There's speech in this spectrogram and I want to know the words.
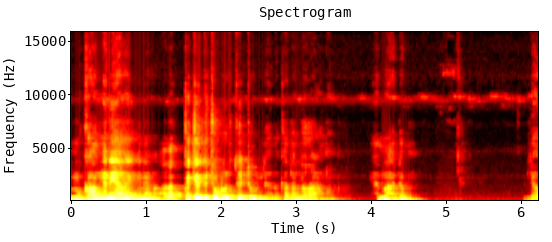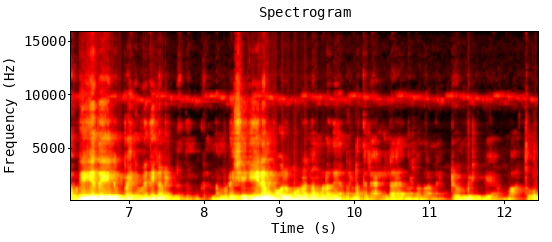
നമുക്ക് അങ്ങനെയാകാം ഇങ്ങനെയാകാം അതൊക്കെ ചിന്തിച്ചോളൂ ഒരു തെറ്റുമില്ല അതൊക്കെ നല്ലതാണ്. എന്നാലും ലൗകികതയിൽ പരിമിതികളുണ്ട് നമുക്ക്. നമ്മുടെ ശരീരം പോലും മുഴുവൻ നമ്മുടെ നിയന്ത്രണത്തിലല്ല എന്നുള്ളതാണ് ഏറ്റവും വലിയ മഹത്വം.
